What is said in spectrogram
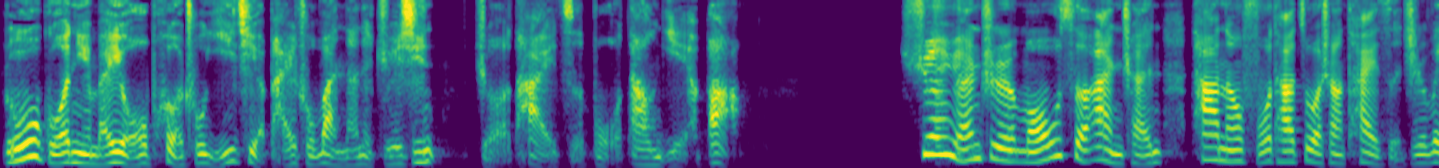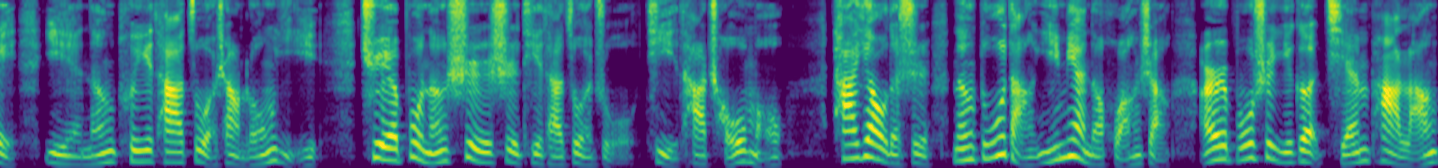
如果你没有破除一切、排除万难的决心，这太子不当也罢。轩辕志眸色暗沉，他能扶他坐上太子之位，也能推他坐上龙椅，却不能事事替他做主，替他筹谋。他要的是能独当一面的皇上，而不是一个前怕狼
